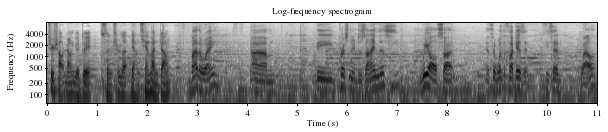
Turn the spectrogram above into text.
至少让乐队损失了两千万张。By the way, um, the person who designed this, we all saw it and said, "What the fuck is it?" He said, "Well,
